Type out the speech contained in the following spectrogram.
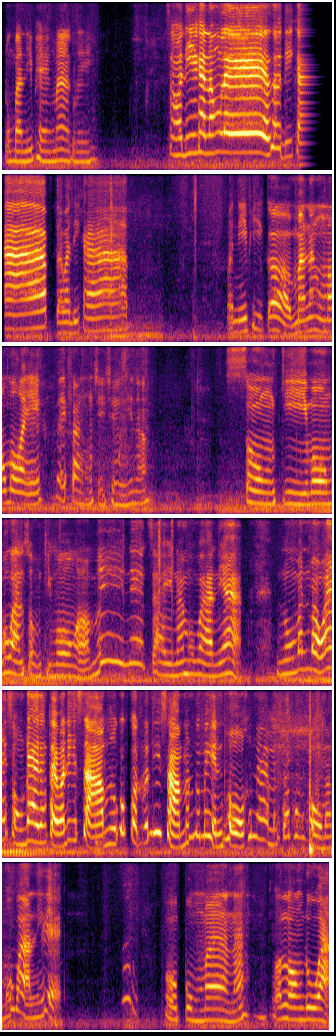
โรงพยาบาลนี้แพงมากเลย สวัสดีค่ะน้องเล สวัสดีครับ สวัสดีครับ วันนี้พี่ก็มานั่งเมาส์มอยได้ฟังเฉยๆเนาะส่งกี่โมง เมื่อวานส่งกี่โมงอ๋อไม่แน่ใจนะเมื่อวานเนี้ย หนูมันบอกว่าให้ส่งได้ตั้งแต่วันที่สามหนูก็กดวันที่สามมันก็ไม่เห็นโผล่ขึ้นมามันก็เพิ่งโผล่มาเมื่อวานนี้แหละโผล่ปุ่มมานะก็ลองดูอะ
